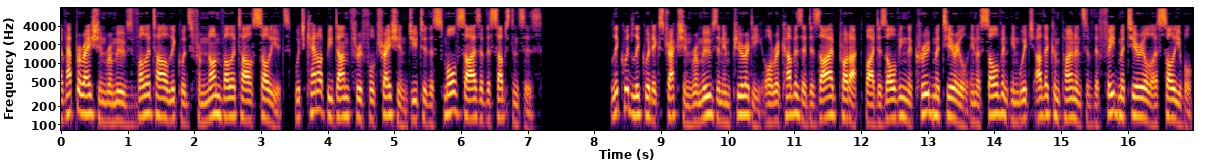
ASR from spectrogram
Evaporation removes volatile liquids from non-volatile solutes, which cannot be done through filtration due to the small size of the substances. Liquid-liquid extraction removes an impurity or recovers a desired product by dissolving the crude material in a solvent in which other components of the feed material are soluble.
